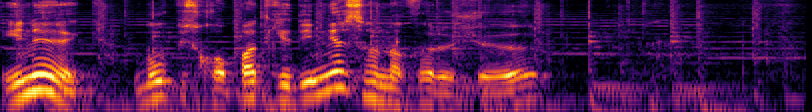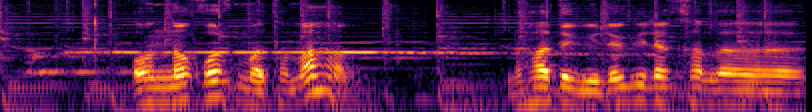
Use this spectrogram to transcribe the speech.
İnek bu psikopat kedi niye sana karışıyor? Ondan korkma tamam. Hadi güle güle kalın.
